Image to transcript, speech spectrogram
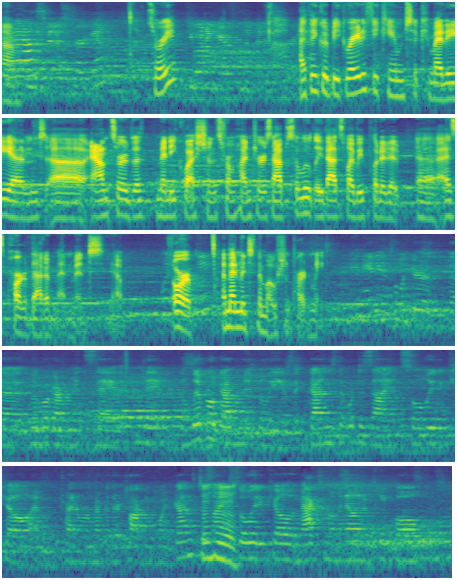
Um, sorry? I think it would be great if he came to committee and uh, answered the many questions from hunters. Absolutely. That's why we put it uh, as part of that amendment. Yeah. Or amendment to the motion, pardon me. Canadians will hear the Liberal government say that they, the Liberal government believes that guns that were designed solely to kill, I'm trying to remember their talking point, guns designed mm-hmm. solely to kill the maximum amount of people,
